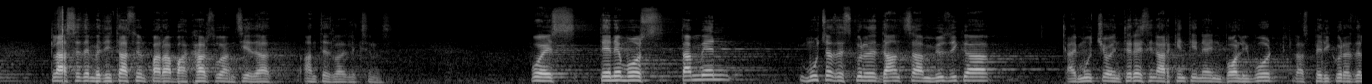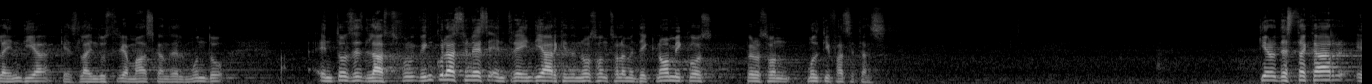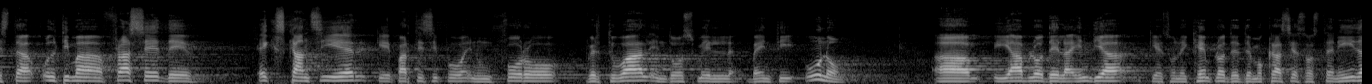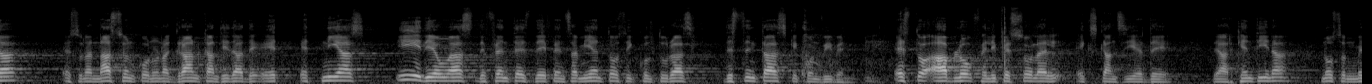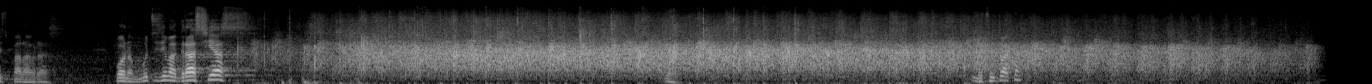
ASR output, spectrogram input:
clases de meditación para bajar su ansiedad antes de las elecciones. Pues tenemos también muchas escuelas de danza, música. Hay mucho interés en Argentina en Bollywood, las películas de la India, que es la industria más grande del mundo. Entonces, las vinculaciones entre India y Argentina no son solamente económicos, pero son multifacetas. Quiero destacar esta última frase de ex canciller que participó en un foro virtual en 2021. Y hablo de la India, que es un ejemplo de democracia sostenida, es una nación con una gran cantidad de etnias y idiomas diferentes de pensamientos y culturas distintas que conviven. Esto hablo Felipe Sola, el ex canciller de, de Argentina, no son mis palabras. Bueno, muchísimas gracias. ¿Me acá?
